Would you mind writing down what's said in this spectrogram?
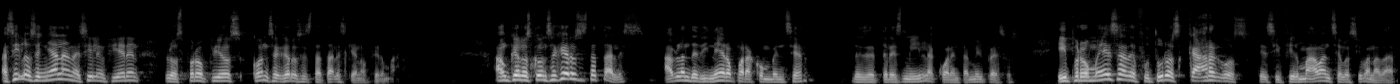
Así lo señalan, así lo infieren los propios consejeros estatales que no firmaron. Aunque los consejeros estatales hablan de dinero para convencer, desde 3 mil a 40 mil pesos, y promesa de futuros cargos que si firmaban se los iban a dar,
